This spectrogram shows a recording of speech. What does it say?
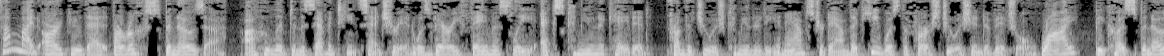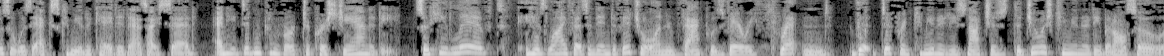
some might argue that Baruch Spinoza, uh, who lived in the 17th century and was very famously excommunicated from the Jewish community in Amsterdam, that he was the first Jewish individual. Why? Because Spinoza was excommunicated, as I said, and he didn't convert to Christianity. So he lived his life as an individual and, in fact, was very threatened that different communities, not just the Jewish community, but also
